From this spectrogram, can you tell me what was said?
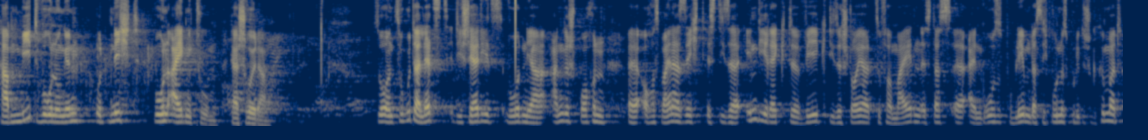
haben Mietwohnungen und nicht Wohneigentum, Herr Schröder. So, und zu guter Letzt, die Share Deals wurden ja angesprochen. Äh, auch aus meiner Sicht ist dieser indirekte Weg, diese Steuer zu vermeiden, ist das äh, ein großes Problem, das sich bundespolitisch gekümmert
